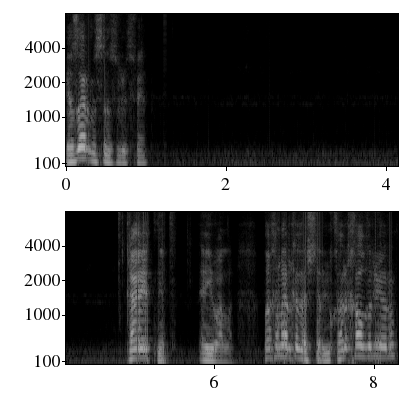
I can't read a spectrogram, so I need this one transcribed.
Yazar mısınız lütfen? Gayet net. Eyvallah. Bakın arkadaşlar yukarı kaldırıyorum.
